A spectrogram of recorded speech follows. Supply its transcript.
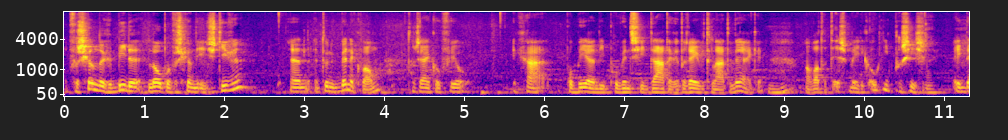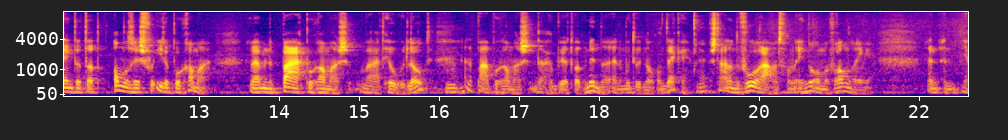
op verschillende gebieden lopen verschillende initiatieven. En, en toen ik binnenkwam, toen zei ik ook veel, ik ga proberen die provincie data gedreven te laten werken. Mhm. Maar wat het is, weet ik ook niet precies. Ik denk dat dat anders is voor ieder programma. We hebben een paar programma's waar het heel goed loopt. Mhm. En een paar programma's, daar gebeurt wat minder. En dan moeten we het nog ontdekken. We staan aan de vooravond van enorme veranderingen. En, en ja,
